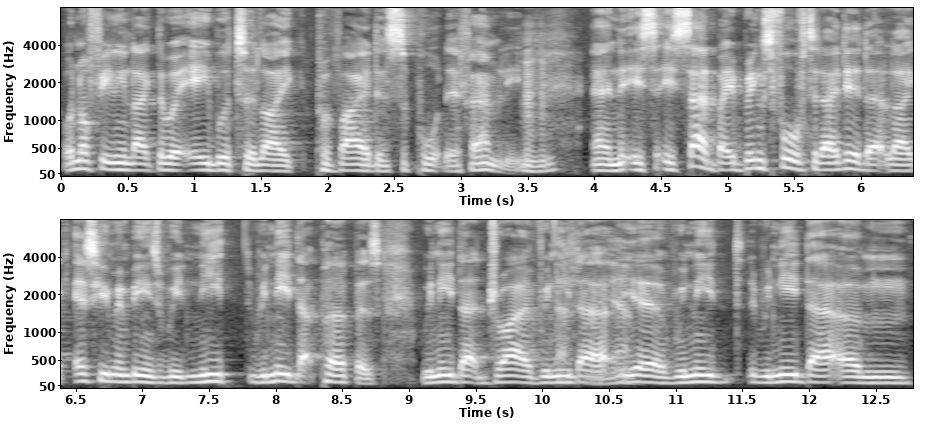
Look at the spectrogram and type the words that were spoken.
or not feeling like they were able to like provide and support their family. Mm-hmm. And it's it's sad, but it brings forth to the idea that like as human beings, we need we need that purpose, we need that drive, we need that Definitely, yeah. we need we need that um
